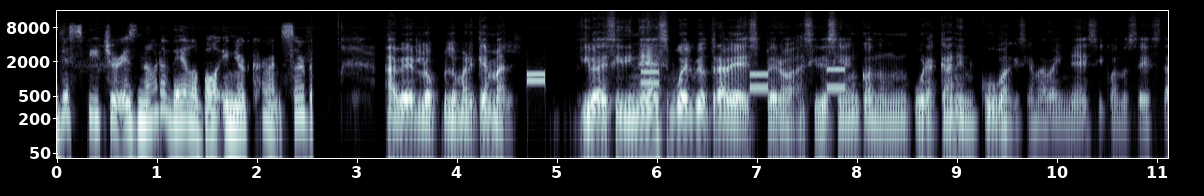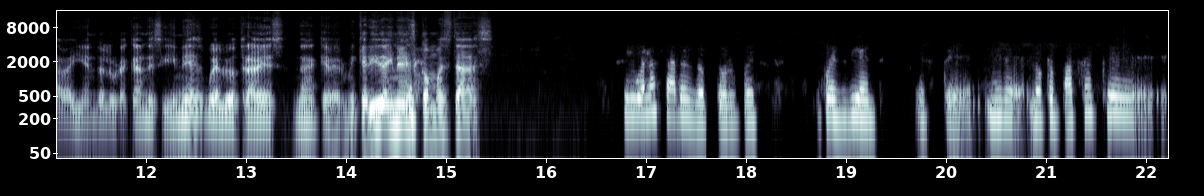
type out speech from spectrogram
this feature is not available in your current service. A ver, lo, lo marqué mal iba a decir Inés vuelve otra vez, pero así decían con un huracán en Cuba que se llamaba Inés y cuando se estaba yendo el huracán decía Inés vuelve otra vez, nada que ver. Mi querida Inés, ¿cómo estás? Sí, buenas tardes, doctor. Pues, pues bien. Este, mire, lo que pasa es que,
